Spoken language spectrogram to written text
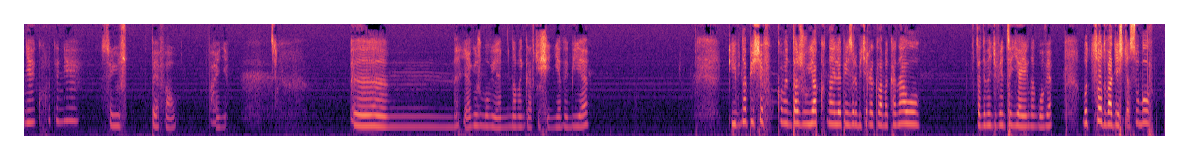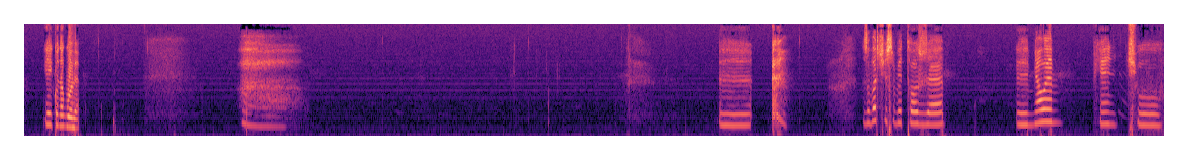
Nie, kurde, nie. Sojusz PV. Fajnie. Jak już mówiłem, na Minecrafcie się nie wybije. I napiszcie w komentarzu, jak najlepiej zrobić reklamę kanału. Wtedy będzie więcej jajek na głowie. Bo co 20 subów, jajko na głowie. Zobaczcie sobie to, że yy, miałem pięciu,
